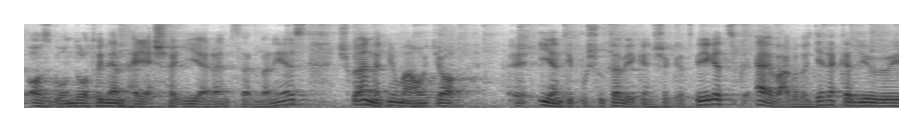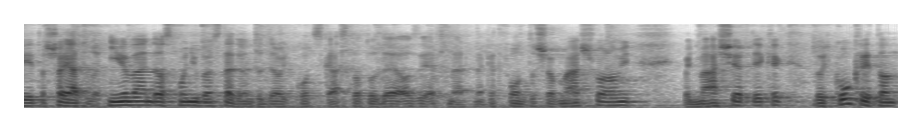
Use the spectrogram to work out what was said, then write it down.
azt gondolod, hogy nem helyes, hogy ilyen rendszerben élsz, és akkor ennek nyomán, hogyha ilyen típusú tevékenységet végez, elvágod a gyereked jövőjét, a sajátodat nyilván, de azt mondjuk azt te döntöd el, hogy kockáztatod-e azért, mert neked fontosabb más valami, vagy más értékek, de hogy konkrétan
